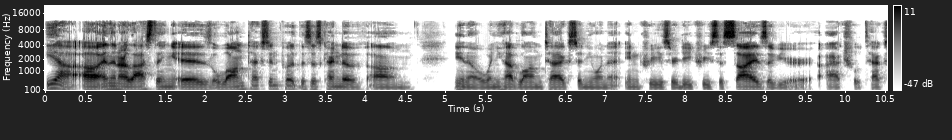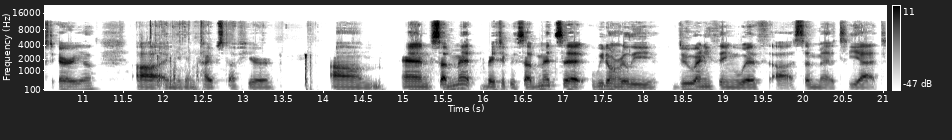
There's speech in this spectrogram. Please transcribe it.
yeah, uh, and then our last thing is long text input. This is kind of um, you know when you have long text and you want to increase or decrease the size of your actual text area, uh, and you can type stuff here. Um, and submit basically submits it. We don't really do anything with uh, submit yet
